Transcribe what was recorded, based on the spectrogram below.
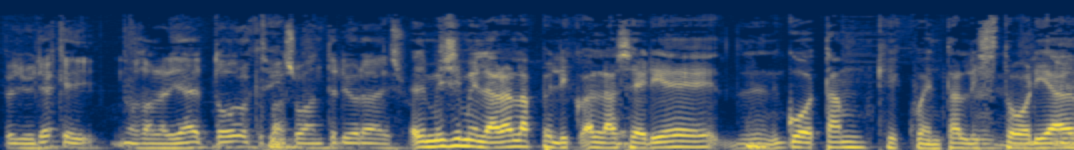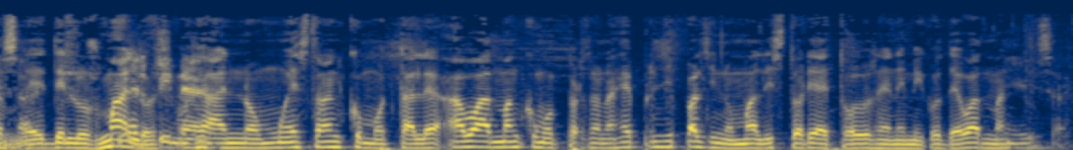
Pero yo diría que nos hablaría de todo lo que pasó anterior a eso. Es muy similar a la película, a la serie de Gotham que cuenta la historia de, de los malos. al O sea, no muestran como tal a Batman como personaje principal, sino más la historia de todos los enemigos de Batman. Exacto.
